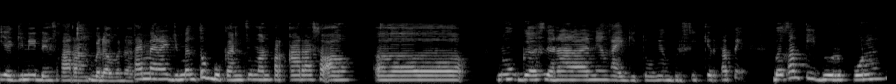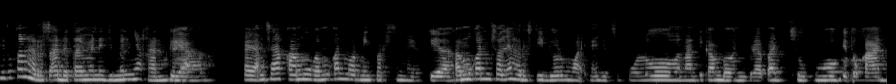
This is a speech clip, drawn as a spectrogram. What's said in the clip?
ya gini deh sekarang. Benar-benar. time management tuh bukan cuman perkara soal eh, nugas dan lain-lain yang kayak gitu yang berpikir. Tapi bahkan tidur pun itu kan harus ada time managementnya kan. Kayak kayak misalnya kamu kamu kan morning person ya. Iya. kamu kan misalnya harus tidur mulai kayak jam 10 nanti kamu bangun berapa subuh gitu kan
